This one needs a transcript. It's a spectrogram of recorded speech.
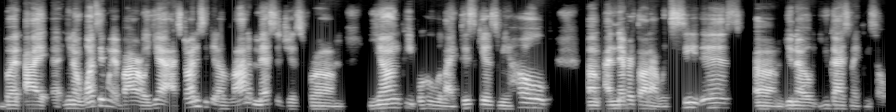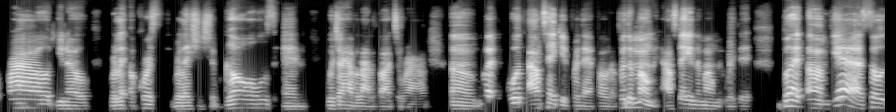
but i uh, you know once it went viral yeah i started to get a lot of messages from young people who were like this gives me hope. Um, i never thought i would see this. Um, you know you guys make me so proud you know of course relationship goals and which I have a lot of thoughts around. Um, but we'll, I'll take it for that photo for the moment. I'll stay in the moment with it. But um, yeah, so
